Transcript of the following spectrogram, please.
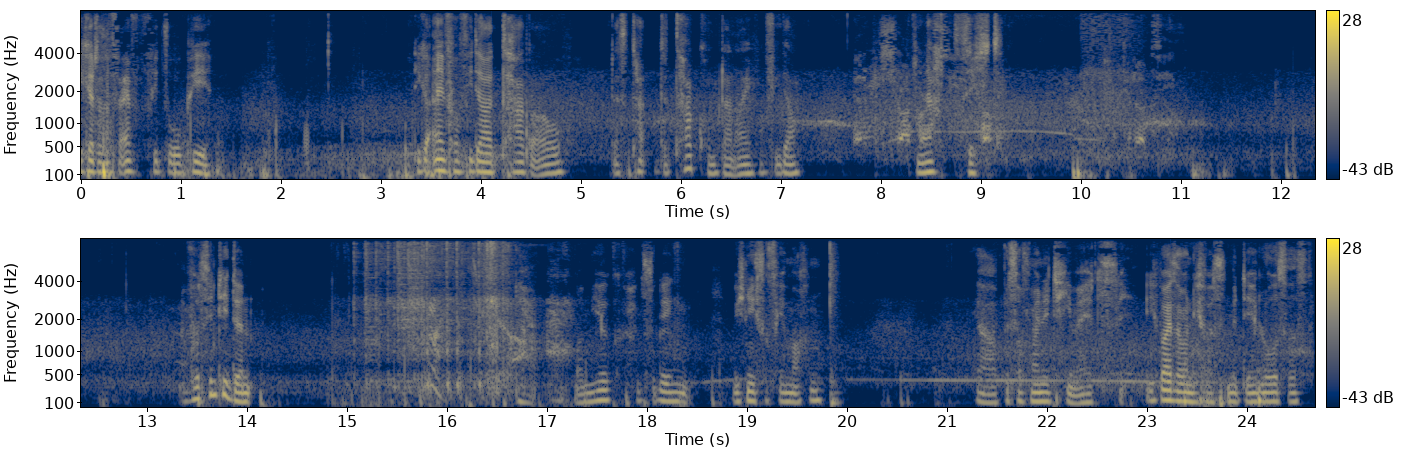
Digga, das ist einfach viel zu OP. Digga, einfach wieder Tag auf. Das Ta der Tag kommt dann einfach wieder. Die Nachtsicht. Wo sind die denn? Ja, bei mir kannst du gegen mich nicht so viel machen. Ja, bis auf meine Teammates. Ich weiß auch nicht, was mit denen los ist.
